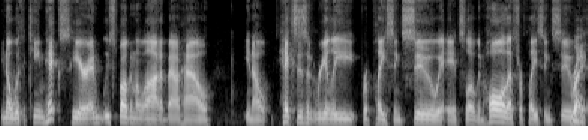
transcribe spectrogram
you know, with Akiem Hicks here, and we've spoken a lot about how, you know, Hicks isn't really replacing Suh. It's Logan Hall that's replacing Suh. Right.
